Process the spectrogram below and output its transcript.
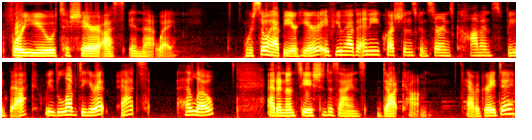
for you to share us in that way. We're so happy you're here. If you have any questions, concerns, comments, feedback, we'd love to hear it at hello at annunciationdesigns.com. Have a great day.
